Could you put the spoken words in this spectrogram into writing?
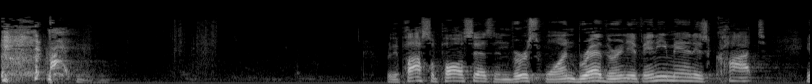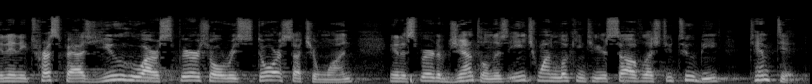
the Apostle Paul says in verse 1 Brethren, if any man is caught in any trespass, you who are spiritual, restore such a one in a spirit of gentleness, each one looking to yourself, lest you too be tempted.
